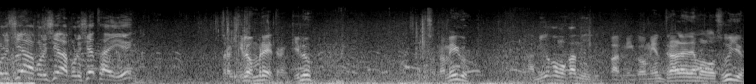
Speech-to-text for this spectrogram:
Policía, la policía, la policía está ahí, ¿eh? Tranquilo, hombre, tranquilo. Son amigos. Amigo como que amigo. Amigo, mientras le demos lo suyo.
